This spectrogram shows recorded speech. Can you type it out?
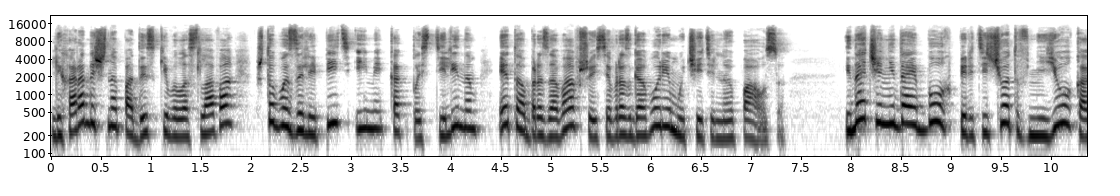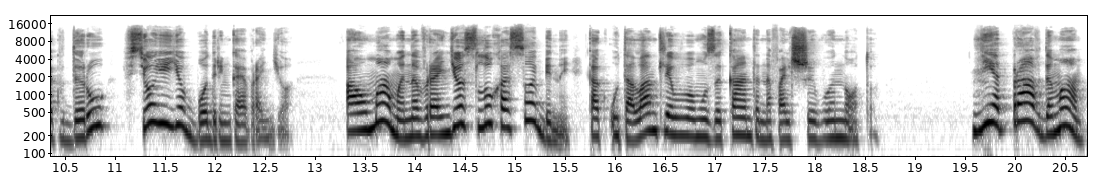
лихорадочно подыскивала слова, чтобы залепить ими, как пластилином, эту образовавшуюся в разговоре мучительную паузу. Иначе, не дай бог, перетечет в нее, как в дыру, все ее бодренькое вранье. А у мамы на вранье слух особенный, как у талантливого музыканта на фальшивую ноту. «Нет, правда, мам,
